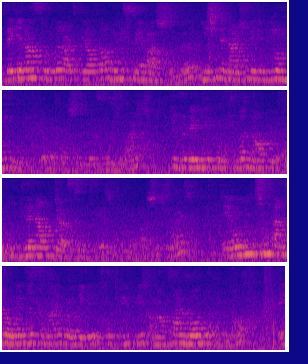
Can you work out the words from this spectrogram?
Bize gelen sorular artık biraz daha dönüşmeye başladı. Yeşil enerji verebiliyor musunuz demeye başladı yatırımcılar. Sürdürülebilirlik konusunda ne yapıyorsunuz, bize ne yapacaksınız diye sormaya başladılar. E, onun için bence organize sanayi bölgeleri çok büyük bir anahtar rol oynuyor. E,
